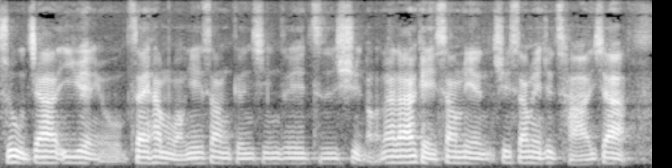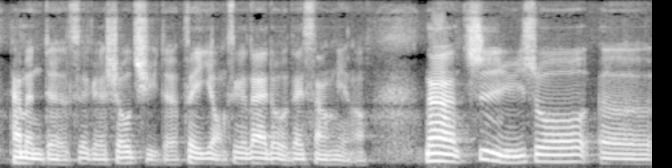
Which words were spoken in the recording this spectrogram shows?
十五家医院有在他们网页上更新这些资讯哦，那大家可以上面去上面去查一下他们的这个收取的费用，这个大家都有在上面哦。那至于说呃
